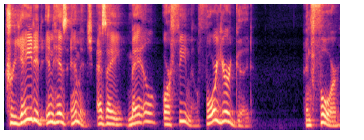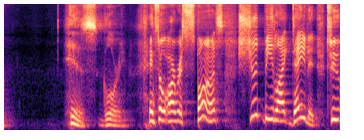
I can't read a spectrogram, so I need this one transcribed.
Created in his image as a male or female for your good and for his glory. And so our response should be like David to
